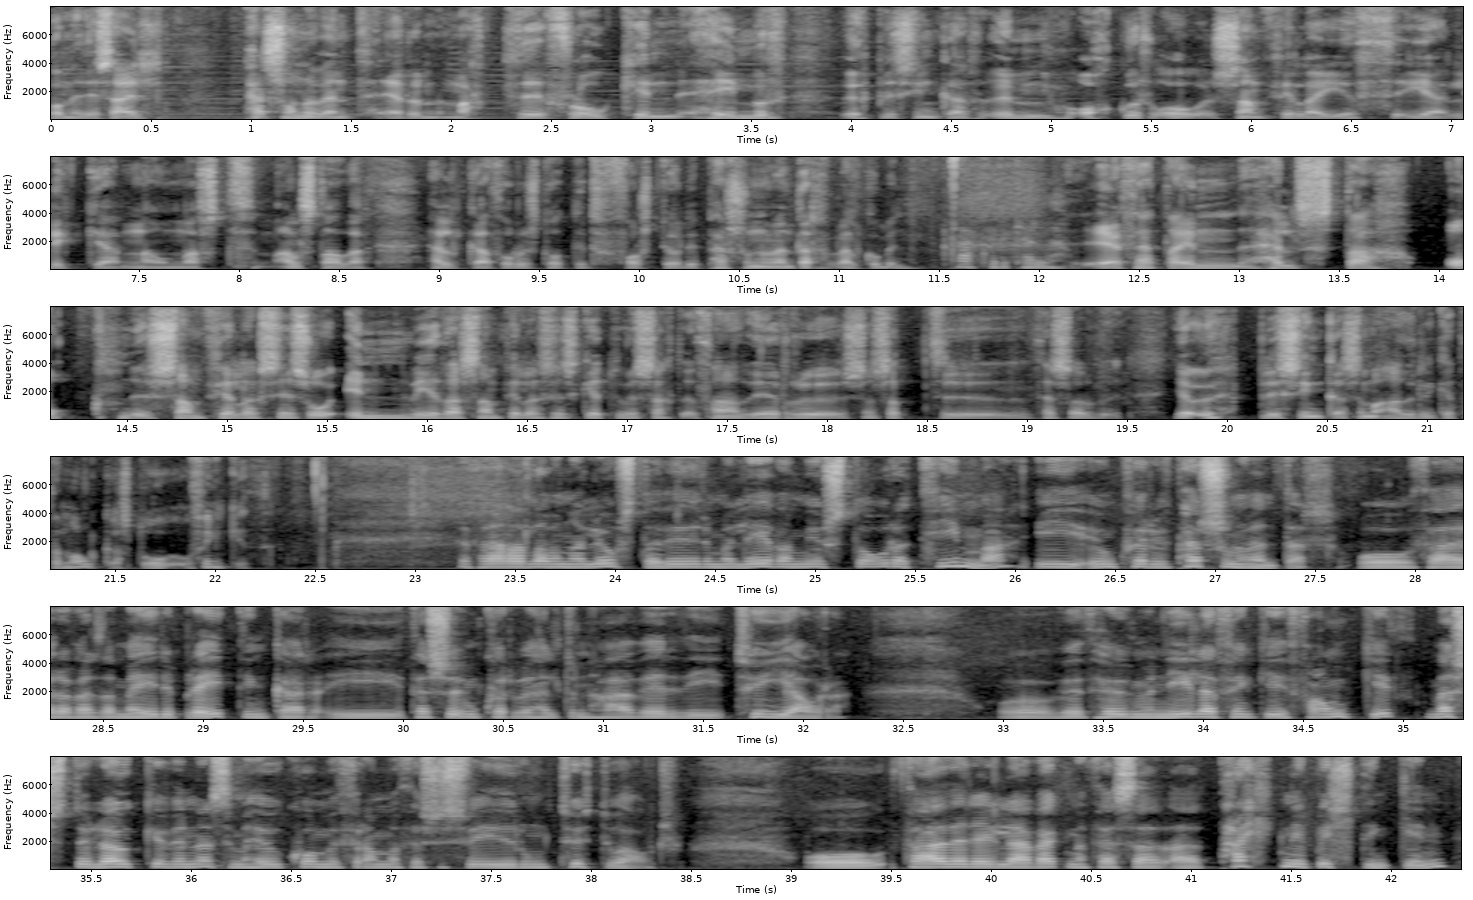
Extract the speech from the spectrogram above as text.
Komið í sæl. Personuvend er um margt flókin heimur, upplýsingar um okkur og samfélagið í að liggja nánast allstaðar. Helga Þóristóttir, fórstjóri Personuvendar, velkomin. Takk fyrir kella. Er þetta einn helsta ógn samfélagsins og innviða samfélagsins getum við sagt? Það eru sagt, þessar já, upplýsingar sem aðri geta nálgast og, og fengið. Það er allavega ljóst að við erum að lifa mjög stóra tíma í umhverfi persónuvendar og það er að verða meiri breytingar í þessu umhverfi heldur en hafa verið í 20 ára. Og við höfum nýlega fengið fangið mestu lögjöfina sem hefur komið fram á þessu sviðir um 20 ár og það er eiginlega vegna þess að, að tæknibildingin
